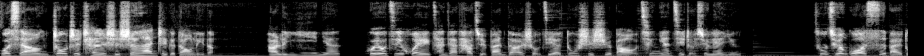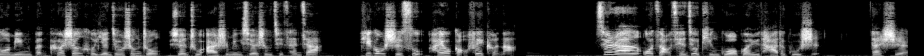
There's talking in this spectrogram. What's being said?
我想，周志琛是深谙这个道理的。二零一一年，我有机会参加他举办的首届《都市时报》青年记者训练营。从全国四百多名本科生和研究生中选出二十名学生去参加，提供食宿，还有稿费可拿。虽然我早前就听过关于他的故事，但是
